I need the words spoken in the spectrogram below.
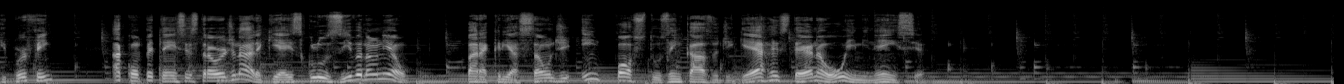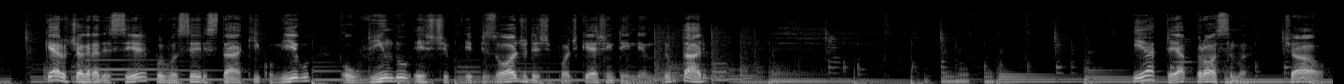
E por fim, a competência extraordinária, que é exclusiva da União, para a criação de impostos em caso de guerra externa ou iminência. Quero te agradecer por você estar aqui comigo, ouvindo este episódio deste podcast Entendendo Tributário. E até a próxima. Tchau!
